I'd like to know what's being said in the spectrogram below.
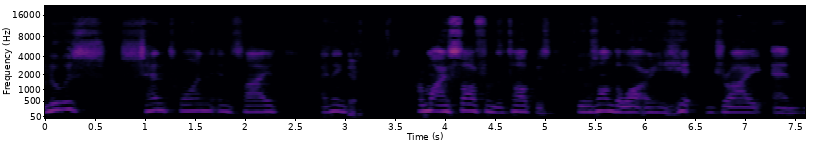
Lewis sent one inside. I think Yeah. from what I saw from the top is he was on the water, he hit dry, and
